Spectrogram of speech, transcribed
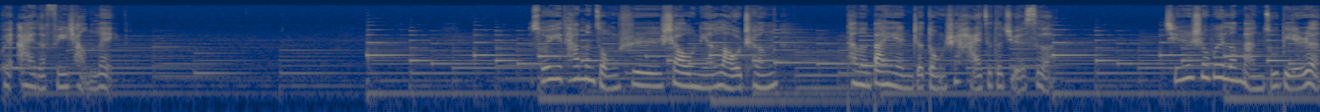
会爱得非常累。所以他们总是少年老成，他们扮演着懂事孩子的角色，其实是为了满足别人，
